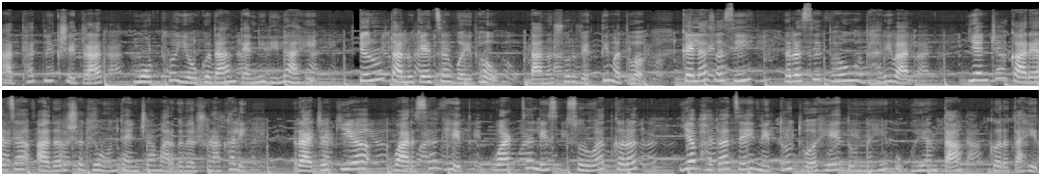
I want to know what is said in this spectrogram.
आध्यात्मिक क्षेत्रात मोठं योगदान त्यांनी दिलं आहे. शिरूर तालुक्याचं वैभव दानशूर व्यक्तिमत्व कैलासवासी रसिक भाऊ धारीवाल यांच्या कार्याचा आदर्श घेऊन त्यांच्या मार्गदर्शनाखाली राजकीय वारसा घेत वाटचालीस सुरुवात करत या भागाचे नेतृत्व हे दोनही उभयंता करत आहेत.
